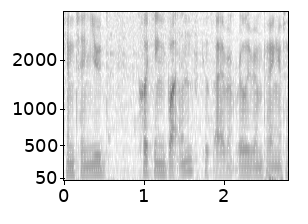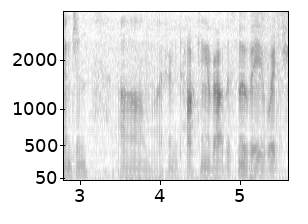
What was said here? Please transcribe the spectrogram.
continued clicking buttons because I haven't really been paying attention. Um, I've been talking about this movie, which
